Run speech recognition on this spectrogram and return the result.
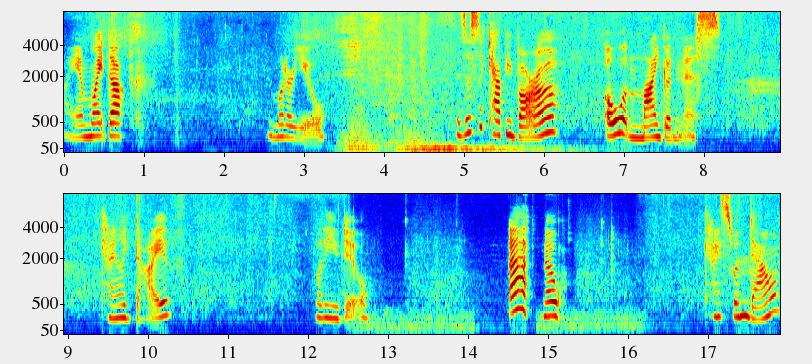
I am white duck. And what are you? Is this a capybara? Oh my goodness. Can I like dive? What do you do? Ah, no. Can I swim down?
